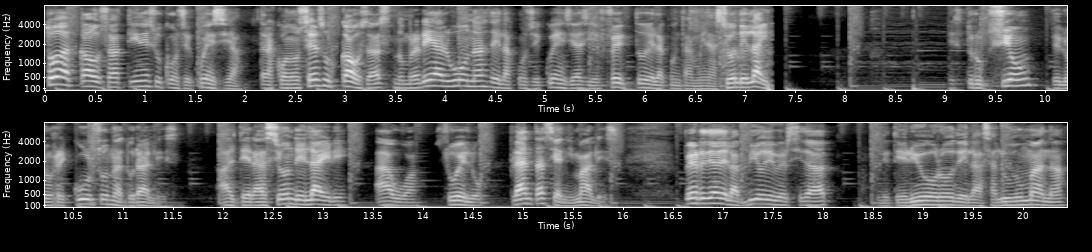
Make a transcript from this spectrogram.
Toda causa tiene su consecuencia. Tras conocer sus causas, nombraré algunas de las consecuencias y efectos de la contaminación del aire. Destrucción de los recursos naturales, alteración del aire, agua, suelo, plantas y animales, pérdida de la biodiversidad, deterioro de la salud humana,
